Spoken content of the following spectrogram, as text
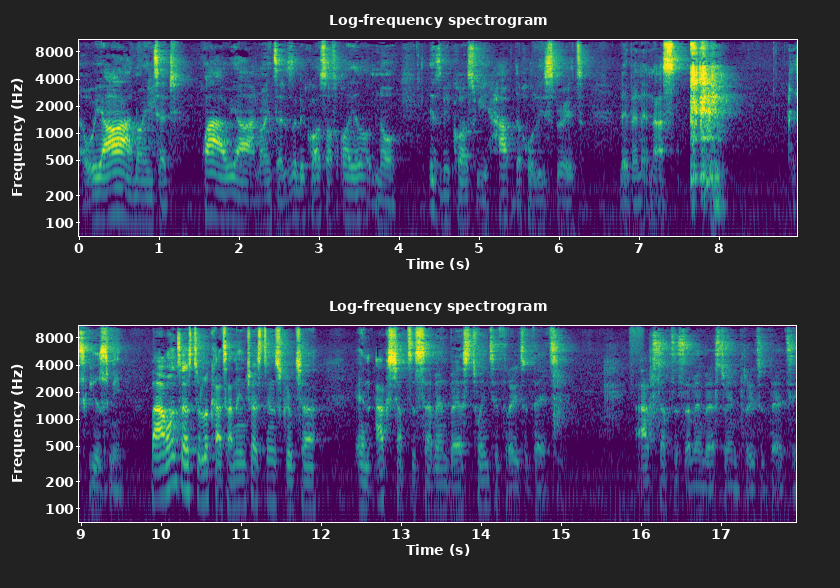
Uh, we are anointed. Why are we are anointed? Is it because of oil? No. It's because we have the Holy Spirit living in us. Excuse me. But I want us to look at an interesting scripture in Acts chapter 7, verse 23 to 30. Acts chapter 7, verse 23 to 30.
